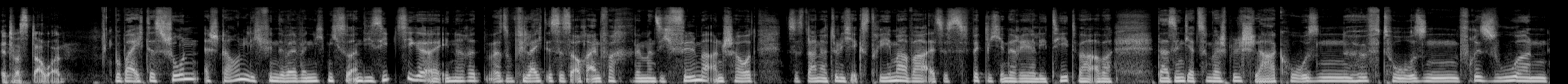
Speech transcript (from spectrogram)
etwas dauern. Wobei ich das schon erstaunlich finde, weil wenn ich mich so an die 70er erinnere, also vielleicht ist es auch einfach, wenn man sich Filme anschaut, dass es da natürlich extremer war, als es wirklich in der Realität war. Aber da sind ja zum Beispiel Schlaghosen, Hüfthosen, Frisuren,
